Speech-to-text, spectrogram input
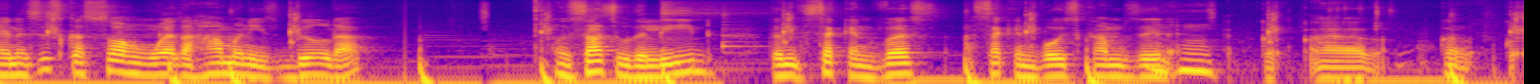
and it's just a song where the harmonies build up. It starts with the lead, then the second verse, a second voice comes in, co- uh, con- co-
